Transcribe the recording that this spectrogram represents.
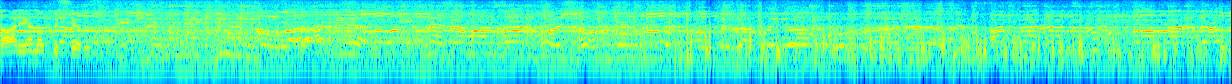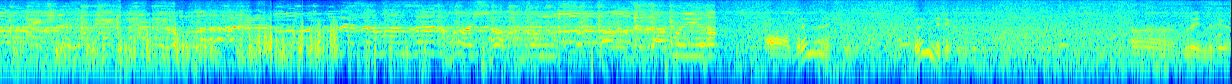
Tarihe not düşüyoruz. Buraya mı dönüşüyor? Buraya mı indirecek? Aa buraya indiriyor.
